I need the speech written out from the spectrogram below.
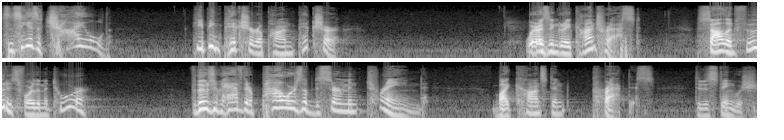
Since he is a child, heaping picture upon picture. Whereas, in great contrast, solid food is for the mature, for those who have their powers of discernment trained. by constant practice to distinguish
